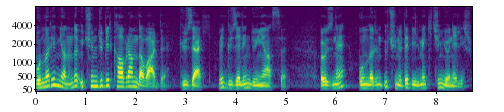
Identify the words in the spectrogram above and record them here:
Bunların yanında üçüncü bir kavram da vardı. Güzel ve güzelin dünyası. Özne bunların üçünü de bilmek için yönelir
